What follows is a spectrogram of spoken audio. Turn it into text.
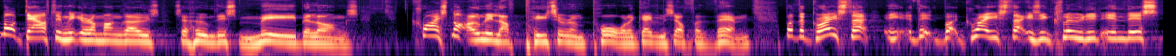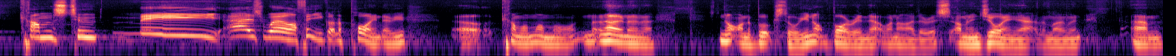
not doubting that you're among those to whom this me belongs. Christ not only loved Peter and Paul and gave himself for them, but the grace that, but grace that is included in this comes to me as well. I think you've got the point, have you? Uh, come on, one more. No, no, no, no. It's not on a bookstore. You're not borrowing that one either. It's, I'm enjoying that at the moment. Um,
